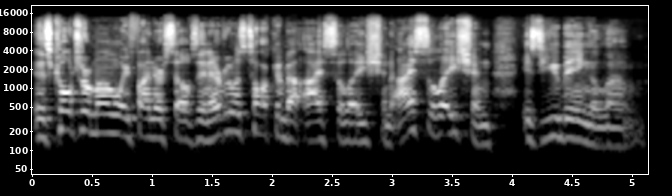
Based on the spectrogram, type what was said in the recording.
In this cultural moment we find ourselves in, everyone's talking about isolation. Isolation is you being alone.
